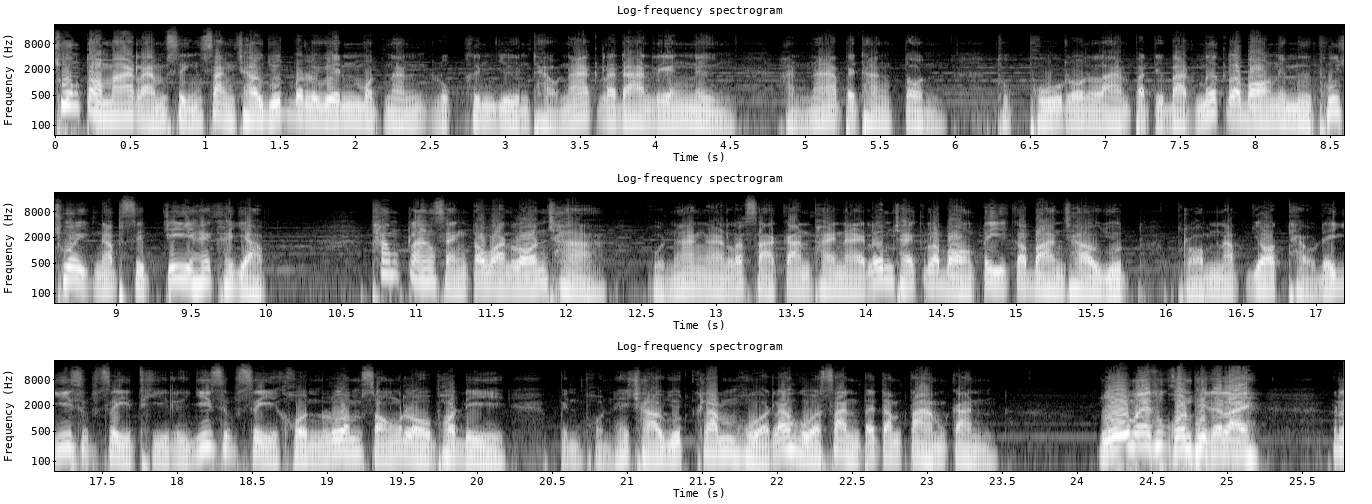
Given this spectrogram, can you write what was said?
ช่วงต่อมาแหลมสิงสั่งชาวยุทธบริเวณหมดนั้น ลุกขึ้นยืนแถวหน้ากระดานเรียงหนึ่ง หันหน้าไปทางตนทุกผู้ลนลานปฏิบัติเมื่อกระบองในมือผู้ช่วยอีกนับสิบจี้ให้ขยับท่ามกลางแสงตะวันร้อนชาหัวหน้างานรักษาการภายในเริ่มใช้กระบองตีกระบาลชาวยุทธ พร้อมนับยอดแถวได้ 24 ทีหรือ 24 คนร่วม 2 โลพอดี เป็นผลให้ชาวยุทธคลำหัวและหัวสั่นไปตามๆกัน รู้ไหมทุกคนผิดอะไร แร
